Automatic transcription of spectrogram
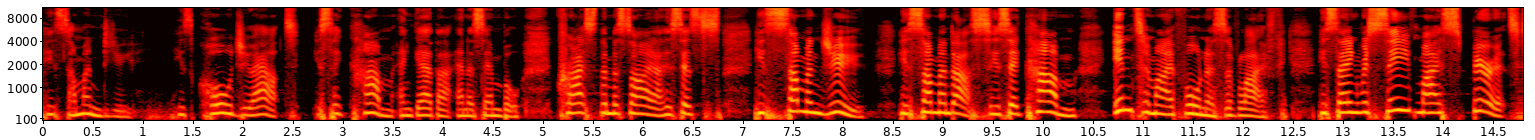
He summoned you. He's called you out. He said, Come and gather and assemble. Christ the Messiah, he says, He's summoned you. He summoned us. He said, Come into my fullness of life. He's saying, Receive my spirit.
